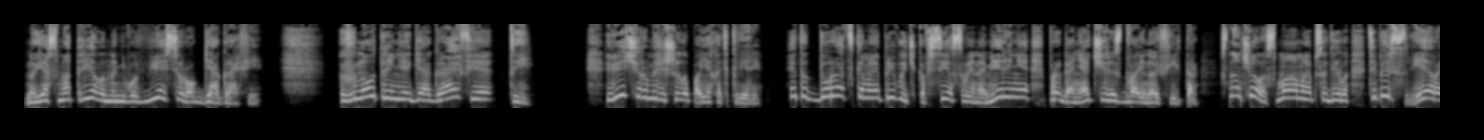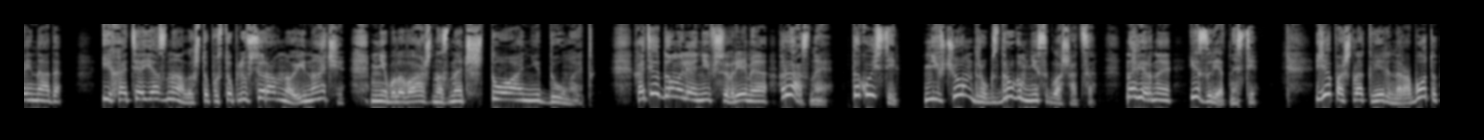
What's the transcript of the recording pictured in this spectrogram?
но я смотрела на него весь урок географии. Внутренняя география — ты. Вечером решила поехать к Вере. Это дурацкая моя привычка все свои намерения прогонять через двойной фильтр. Сначала с мамой обсудила, теперь с Верой надо. И хотя я знала, что поступлю все равно иначе, мне было важно знать, что они думают. Хотя думали они все время разное. Такой стиль. Ни в чем друг с другом не соглашаться. Наверное, из вредности. Я пошла к Вере на работу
